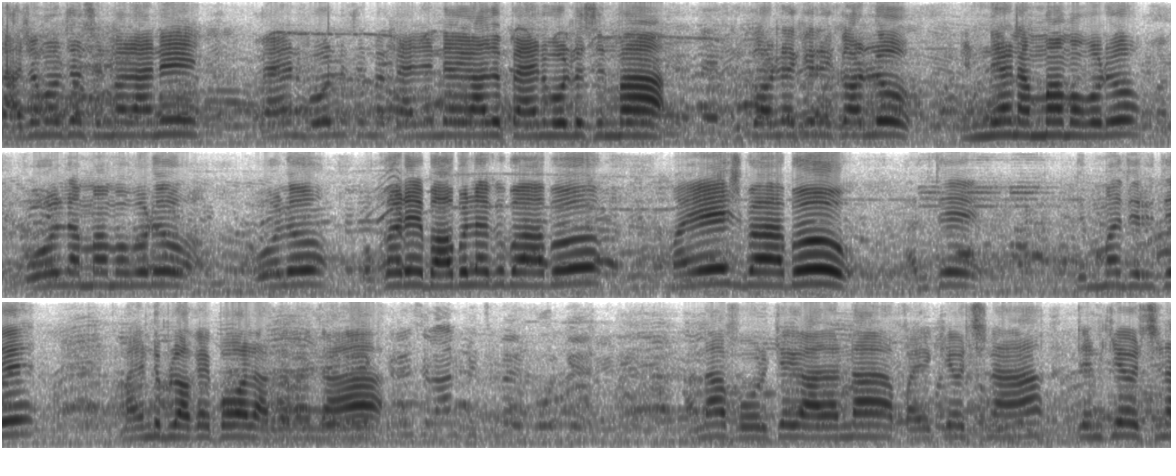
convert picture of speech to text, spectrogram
రాజమౌళి సినిమా కానీ ప్యాన్ వరల్డ్ సినిమా. ప్యాన్ ఇండియా కాదు ప్యాన్ వరల్డ్ సినిమా. రికార్డులకి రికార్డులు. ఇండియన్ అమ్మ మొగుడు ఓల్డ్ అమ్మ మొగుడు. ఓలు ఒకడే బాబులకు బాబు మహేష్ బాబు. అంతే. దిమ్మ తిరిగితే మైండ్ బ్లాక్ అయిపోవాలి. అర్థమైందా? అన్న ఫోర్ కే కాదన్న ఫైవ్ కే వచ్చిన టెన్ కే వచ్చిన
